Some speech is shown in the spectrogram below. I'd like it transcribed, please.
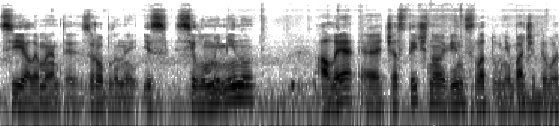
Ці елементи зроблені із сілуміну, але е, частично він з латуні. Бачите, от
